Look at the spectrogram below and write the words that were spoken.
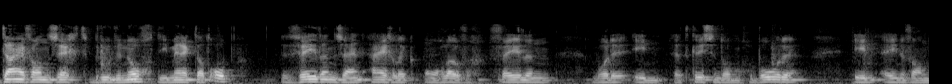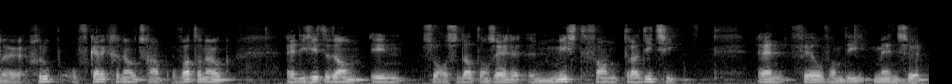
daarvan zegt broeder Nog, die merkt dat op. Velen zijn eigenlijk ongelovig. Velen worden in het christendom geboren in een of andere groep of kerkgenootschap of wat dan ook. En die zitten dan in, zoals ze dat dan zeggen, een mist van traditie. En veel van die mensen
